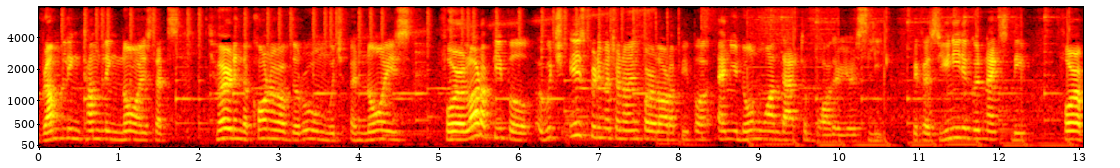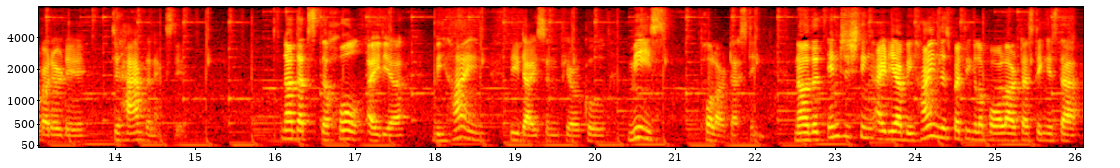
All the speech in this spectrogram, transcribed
rumbling tumbling noise that's heard in the corner of the room which annoys for a lot of people which is pretty much annoying for a lot of people and you don't want that to bother your sleep because you need a good night's sleep for a better day to have the next day. Now that's the whole idea behind the Dyson PureCool Me's polar testing. Now the interesting idea behind this particular polar testing is that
